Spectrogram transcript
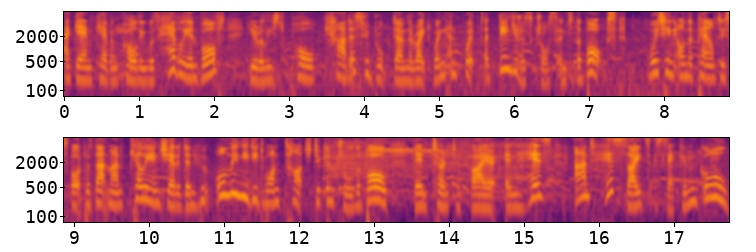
Again, Kevin Colley was heavily involved. He released Paul Caddis, who broke down the right wing and whipped a dangerous cross into the box. Waiting on the penalty spot was that man Cillian Sheridan, who only needed one touch to control the ball, then turned to fire in his and his side's second goal.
